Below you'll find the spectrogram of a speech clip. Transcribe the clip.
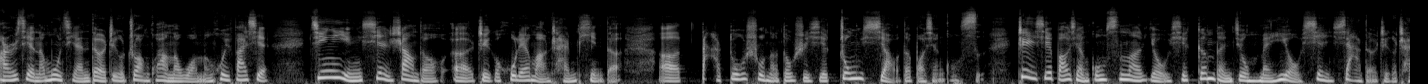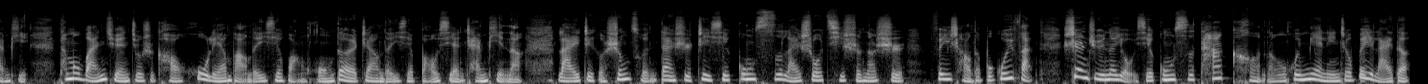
而且呢，目前的这个状况呢，我们会发现，经营线上的呃这个互联网产品的呃。大多数呢都是一些中小的保险公司，这些保险公司呢有一些根本就没有线下的这个产品，他们完全就是靠互联网的一些网红的这样的一些保险产品呢来这个生存。但是这些公司来说，其实呢是非常的不规范，甚至于呢有一些公司它可能会面临着未来的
